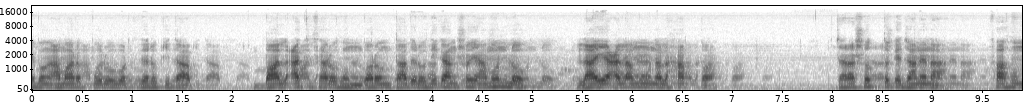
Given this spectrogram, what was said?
এবং আমার পূর্ববর্তীদেরও কিতাব। বাল আকসারহুম, বরং তাদের অধিকাংশই এমন লোক। লাইয়া আলামুন আল হাক্ক। যারা সত্যকে জানে না, ফাহুম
